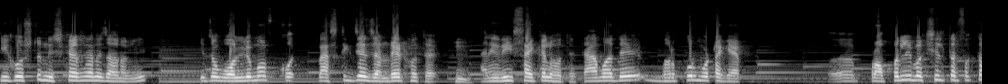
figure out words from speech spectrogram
ही गोष्ट निष्कर्षाने जाणवली की जो व्हॉल्यूम ऑफ प्लास्टिक जे जनरेट हम्म. आणि रिसायकल होते त्यामध्ये भरपूर मोठा गॅप प्रॉपरली बघशील तर फक्त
